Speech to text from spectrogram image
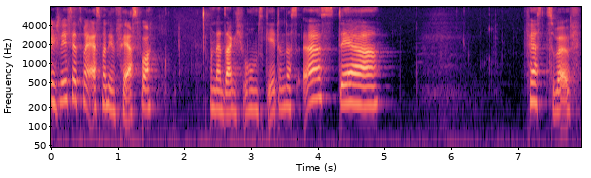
Ich lese jetzt mal erstmal den Vers vor und dann sage ich, worum es geht. Und das ist der Vers 12.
